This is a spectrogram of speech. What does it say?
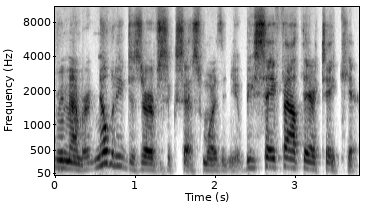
remember, nobody deserves success more than you. Be safe out there. Take care.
